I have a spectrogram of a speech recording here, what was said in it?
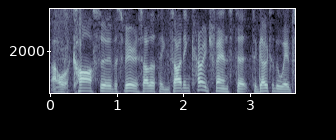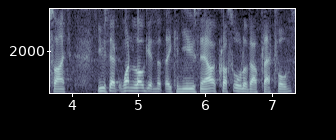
or a car service, various other things. So I'd encourage fans to, to go to the website, use that one login that they can use now across all of our platforms,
